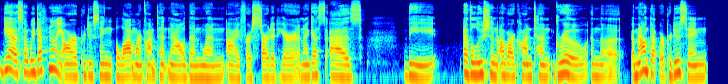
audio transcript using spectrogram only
Yeah, so we definitely are producing a lot more content now than when I first started here. And I guess as the evolution of our content grew and the amount that we're producing,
